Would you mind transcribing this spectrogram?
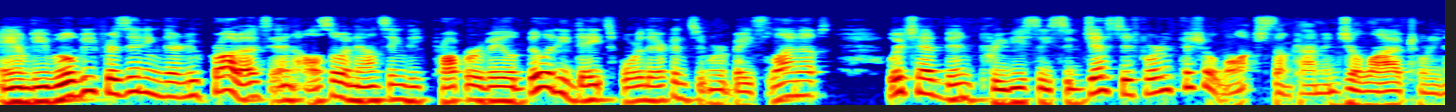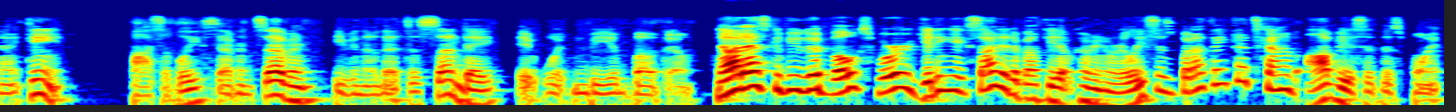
AMD will be presenting their new products and also announcing the proper availability dates for their consumer-based lineups, which have been previously suggested for an official launch sometime in July of 2019 possibly 7-7, even though that's a Sunday, it wouldn't be above them. Now I'd ask if you good folks were getting excited about the upcoming releases, but I think that's kind of obvious at this point.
